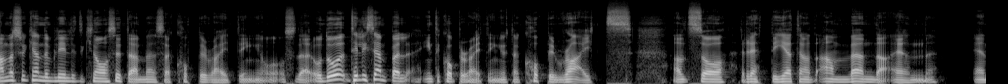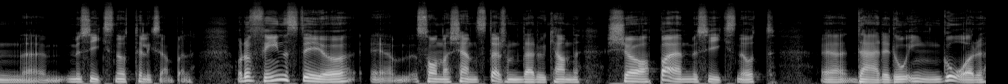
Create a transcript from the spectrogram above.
annars så kan det bli lite knasigt där med så här copywriting och sådär. Och då till exempel, inte copywriting utan copyrights, alltså rättigheten att använda en en eh, musiksnutt till exempel. Och då finns det ju eh, sådana tjänster som där du kan köpa en musiksnutt eh, där det då ingår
